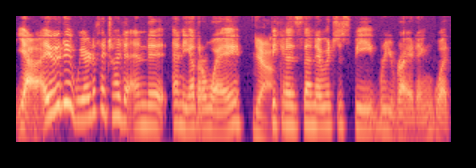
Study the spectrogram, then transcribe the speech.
yeah it would be weird if they tried to end it any other way Yeah. because then it would just be rewriting what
